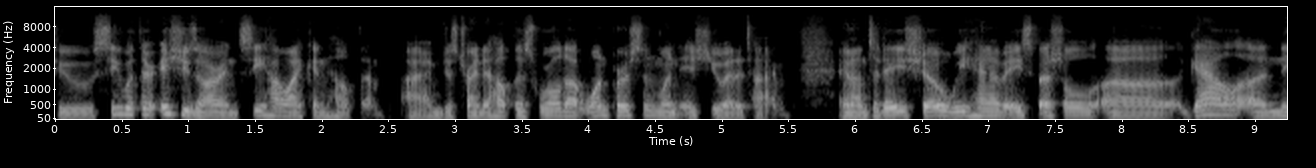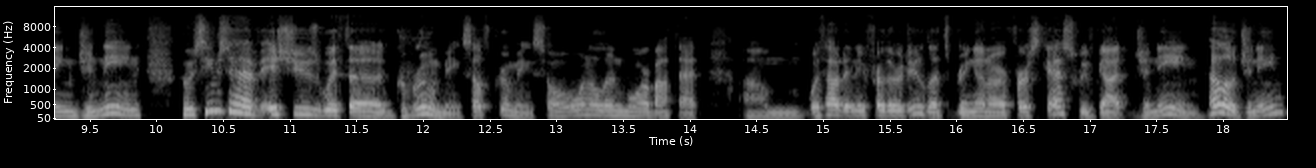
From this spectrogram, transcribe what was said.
to see what their issues are and see how I can help them. I'm just trying to help this world out one person, one issue at a time. And on today's show, we have a special uh, gal uh, named Janine who seems to have issues with uh, grooming, self grooming. So I want to learn more about that. Um, without any further ado, let's bring on our first guest. We've got Janine. Hello, Janine.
